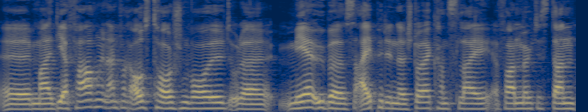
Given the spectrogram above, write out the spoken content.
äh, mal die Erfahrungen einfach austauschen wollt oder mehr über das iPad in der Steuerkanzlei erfahren möchtest, dann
